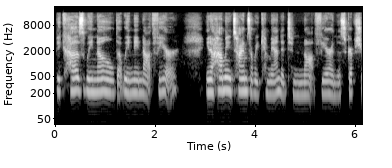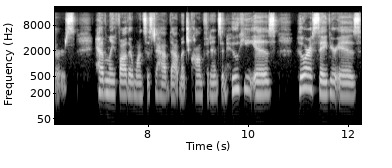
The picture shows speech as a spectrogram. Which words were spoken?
because we know that we need not fear. You know, how many times are we commanded to not fear in the scriptures? Heavenly Father wants us to have that much confidence in who He is, who our Savior is,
